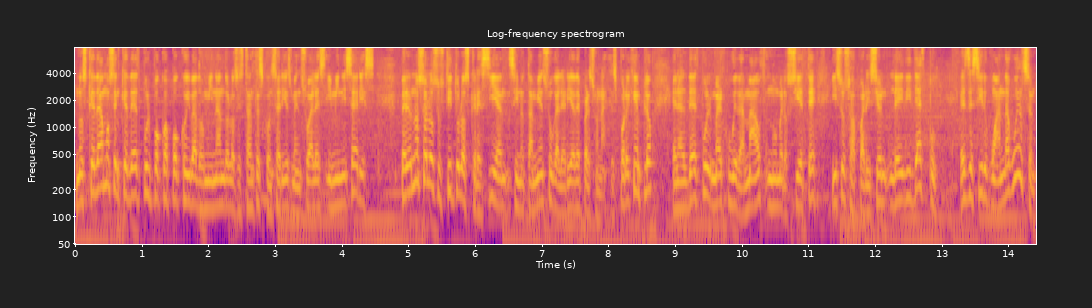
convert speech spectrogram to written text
Nos quedamos en que Deadpool poco a poco iba dominando los estantes con series mensuales y miniseries, pero no solo sus títulos crecían, sino también su galería de personajes. Por ejemplo, en el Deadpool Merc with a Mouth número 7 hizo su aparición Lady Deadpool, es decir, Wanda Wilson,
